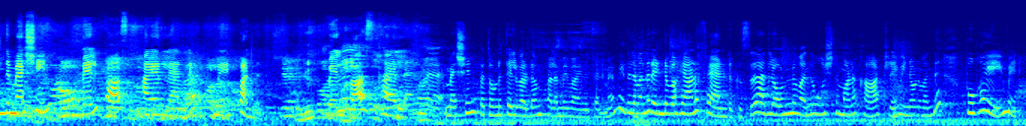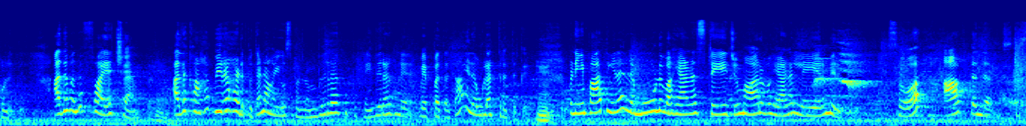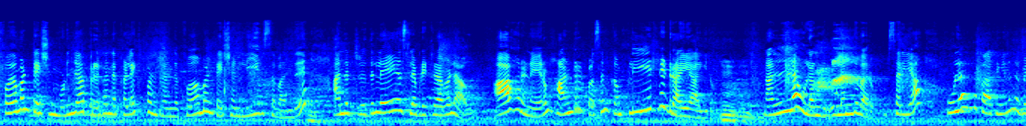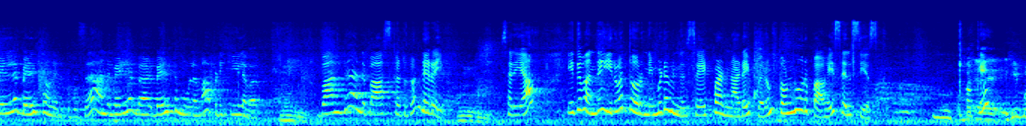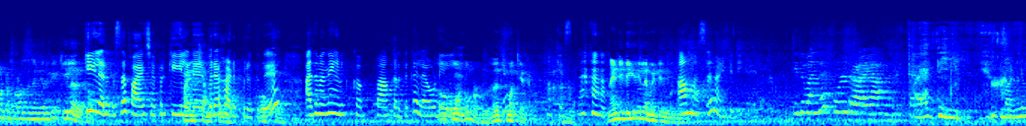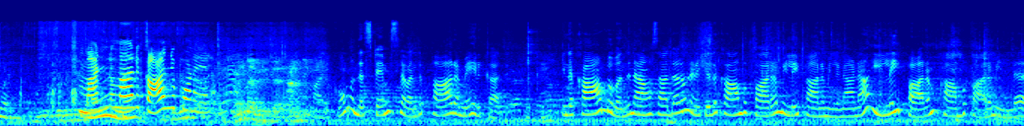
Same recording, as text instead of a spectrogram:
இந்த மெஷின் பெல்பாஸ்ட் அயர்லாண்டில் மேட் பண்ணுது. பெல்பாஸ் ஹயர்லேண்ட் மெஷின் இப்போ தொண்ணூத்தேழு வருடம் பழமை வாய்ந்தது தானே மேம் இதில் வந்து ரெண்டு வகையான ஃபேன் இருக்குது சார் அதில் ஒன்று வந்து உஷ்ணமான காற்றையும் இன்னொன்று வந்து புகையையும் மேற்கொள்ளுது. அது வந்து ஃபயர் சேம்ப் அதுக்காக விறகு அடுப்பு தான் நாங்கள் யூஸ் பண்ணுறோம் விறகு புகை விறகு வெப்பத்தை தான் இதை உலர்த்துறதுக்கு. இப்போ நீங்கள் பார்த்தீங்கன்னா இதில் மூணு வகையான ஸ்டேஜும் ஆறு வகையான லேயரும் இருக்குது ஸோ ஆஃப்டர் இந்த ஃபெர்மெண்டேஷன் முடிஞ்ச பிறகு அந்த கலெக்ட் பண்ணுற அந்த ஃபெர்மெண்டேஷன் லீவ்ஸை வந்து அந்த இது லேயர்ஸில் இப்படி ட்ராவல் ஆகும். ஆகிற நேரம் ஹண்ட்ரட் பர்சன்ட் கம்ப்ளீட்லி ட்ரை ஆகிடும் நல்லா உலர்ந்து உலர்ந்து வரும். சரியா? உலர்ந்து பார்த்தீங்கன்னா இந்த வெள்ளை பெல்ட் ஒன்று இருக்குது சார் அந்த வெள்ளை பெல்ட் மூலமாக அப்படி கீழே வரும். வந்து அந்த பாஸ்கெட்டுக்கு நிறையும். சரியா? இது வந்து இருபத்தோரு நிமிடம் இந்த செயற்பாடு நடைபெறும் தொண்ணூறு பாகை செல்சியஸ்க்கு. ஓகே ஹீட் பண்ற ப்ராசஸ் எங்க இருக்கு கீழ இருக்கு. கீழே இருக்கு சார் ஃபயர் சேப்பர் கீழே. விறகு அடுப்பு இருக்குது. அது வந்து எங்களுக்கு க- பார்க்கறதுக்கு அலௌட் இல்லை. சும்மா கேட்டேன். ஓகே சார் 90 டிகிரில மெயின்டைன் பண்ணுங்க. ஆமாம் சார் நைன்டி டிகிரி இது வந்து ஃபுல் ட்ரை ஆகுது மண் மாதிரி காஞ்சு போனேன் இருக்கும். இந்த ஸ்டெம்ஸில் வந்து பாரமே இருக்காது. இந்த காம்பு வந்து நாங்கள் சாதாரண நினைக்கிறது காம்பு பாரம் இலை பாரம் இல்லைன்னு ஆனால் இலை பாரம் காம்பு பாரம் இல்லை.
